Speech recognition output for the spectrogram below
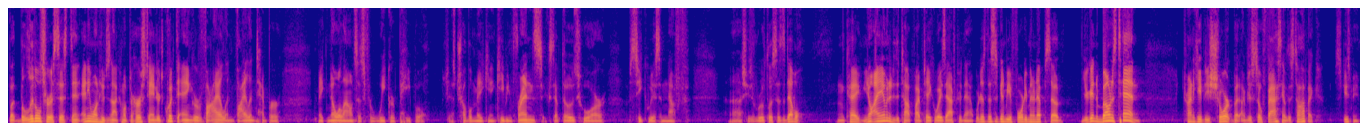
but belittles her assistant. Anyone who does not come up to her standards, quick to anger, vile and violent temper, make no allowances for weaker people. She has trouble making and keeping friends, except those who are obsequious enough. Uh, she's ruthless as the devil. Okay, you know I am going to do the top five takeaways after that. We're just this is going to be a forty minute episode. You're getting a bonus ten. trying to keep these short, but I'm just so fascinated with this topic. Excuse me.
